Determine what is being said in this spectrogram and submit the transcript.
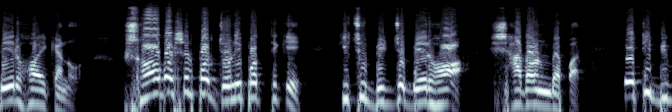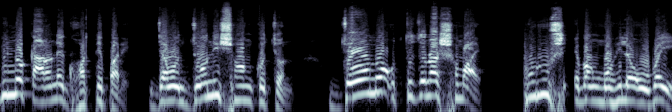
বের হয় কেন? সহবাসের পর যোনিপথ থেকে কিছু বীর্য বের হওয়া সাধারণ ব্যাপার। এটি বিভিন্ন কারণে ঘটতে পারে। যেমন যোনি সংকোচন, যৌন উত্তেজনার সময় পুরুষ এবং মহিলা উভয়ই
